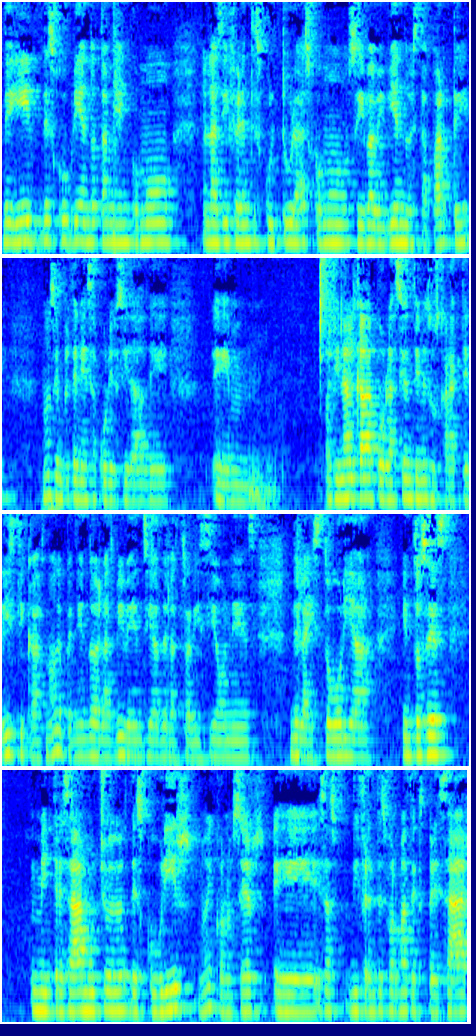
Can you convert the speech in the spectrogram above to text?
De ir descubriendo también cómo en las diferentes culturas, cómo se iba viviendo esta parte, Siempre tenía esa curiosidad de... Em, al final cada población tiene sus características, ¿no? Dependiendo de las vivencias, de las tradiciones, de la historia. Y entonces me interesaba mucho descubrir ¿no? y conocer eh, esas diferentes formas de expresar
